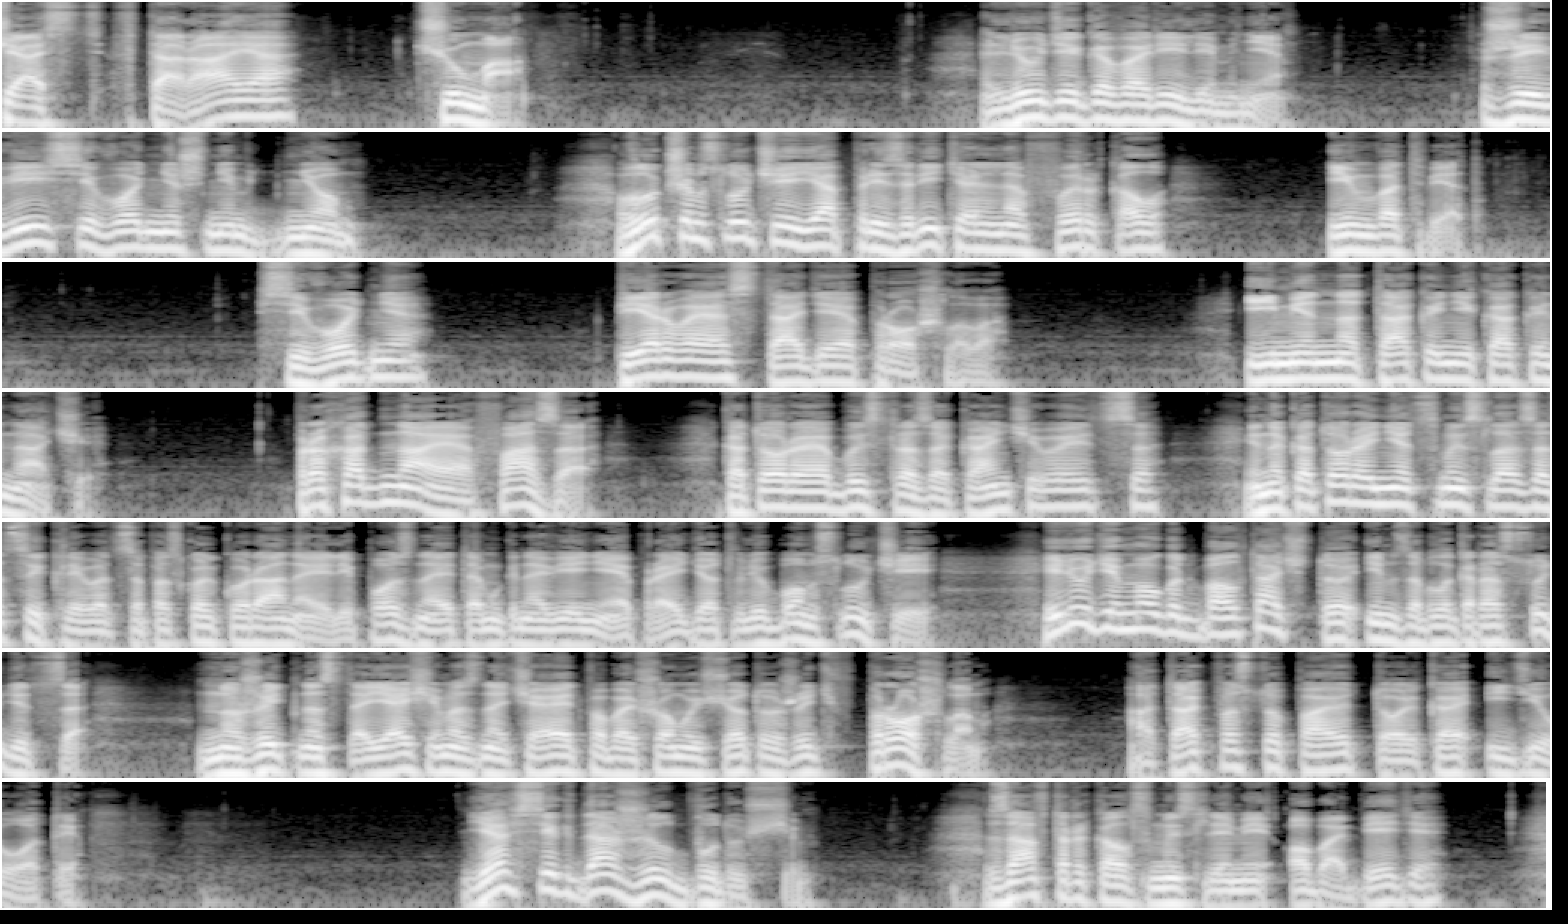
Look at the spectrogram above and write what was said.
Часть вторая. Чума. Люди говорили мне, «Живи сегодняшним днем». В лучшем случае я презрительно фыркал им в ответ. Сегодня первая стадия прошлого. Именно так и никак иначе. Проходная фаза, которая быстро заканчивается и на которой нет смысла зацикливаться, поскольку рано или поздно это мгновение пройдет в любом случае, и люди могут болтать, что им заблагорассудится, но жить настоящим означает по большому счету жить в прошлом, а так поступают только идиоты. Я всегда жил будущим. Завтракал с мыслями об обеде,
